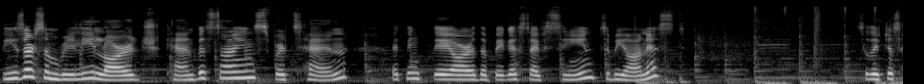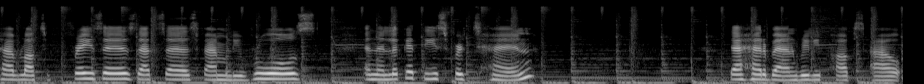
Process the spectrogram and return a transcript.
These are some really large canvas signs for 10 I think they are the biggest I've seen, to be honest. So they just have lots of phrases that says family rules. And then look at these for 10. That headband really pops out.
